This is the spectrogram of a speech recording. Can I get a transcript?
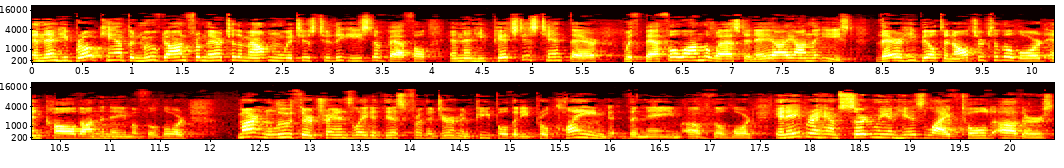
And then he broke camp and moved on from there to the mountain which is to the east of Bethel. And then he pitched his tent there, with Bethel on the west and Ai on the east. There he built an altar to the Lord and called on the name of the Lord. Martin Luther translated this for the German people that he proclaimed the name of the Lord. And Abraham certainly in his life told others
